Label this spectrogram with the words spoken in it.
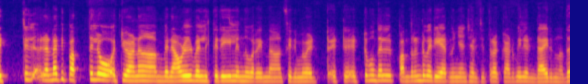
എട്ടിൽ രണ്ടായിരത്തി പത്തിലോ ഒറ്റയാണ് പിന്നെ അവൾ വെള്ളിത്തിരയിൽ എന്ന് പറയുന്ന സിനിമ എട്ട് എട്ട് എട്ട് മുതൽ പന്ത്രണ്ട് വരെയായിരുന്നു ഞാൻ ചലച്ചിത്ര അക്കാദമിയിൽ ഉണ്ടായിരുന്നത്.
